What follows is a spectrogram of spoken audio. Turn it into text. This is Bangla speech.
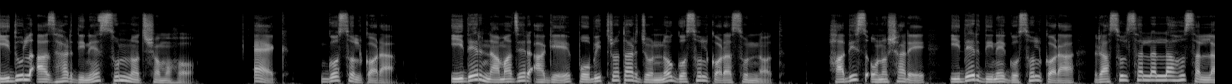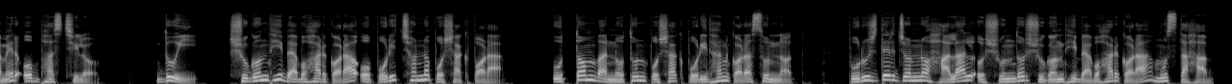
ঈদুল আজহার দিনে সুন্নতসমূহ। এক, গোসল করা। ঈদের নামাজের আগে পবিত্রতার জন্য গোসল করা সুন্নত। হাদিস অনুসারে ঈদের দিনে গোসল করা রাসূল সাল্লাল্লাহ সাল্লামের অভ্যাস ছিল। দুই, সুগন্ধি ব্যবহার করা ও পরিচ্ছন্ন পোশাক পরা। উত্তম বা নতুন পোশাক পরিধান করা সুন্নত। পুরুষদের জন্য হালাল ও সুন্দর সুগন্ধি ব্যবহার করা মুস্তাহাব।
